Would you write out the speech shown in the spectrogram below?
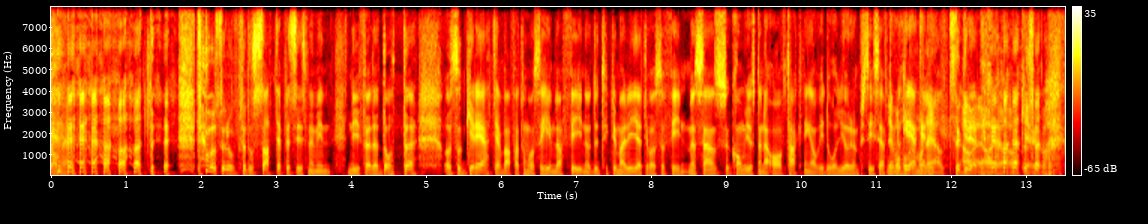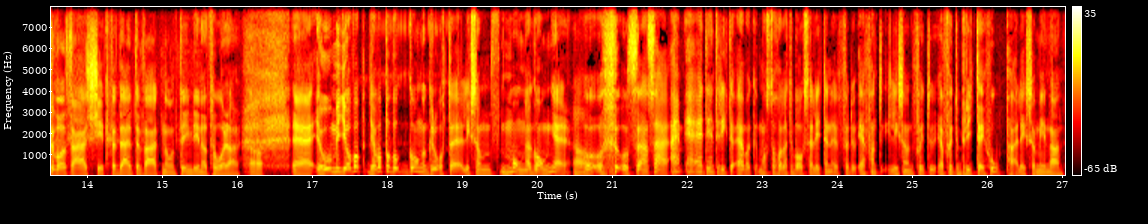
jag med. det, det var så roligt, för då satt jag precis med min nyfödda dotter och så grät jag bara för att hon var så himla fin och då tyckte Maria att det var så fin. Men sen så kom just den där avtackningen av Idoljuryn precis efter. Det var Då grät jag hormonellt. Då grät Ja, ja, ja, jag. okej. Så det var så här, shit, det där är inte värt någonting, dina tårar. Eh, jo, men jag var, jag var på gång att gråta liksom många gånger. Och, och, och sen så här, nej, det är inte riktigt, jag måste hålla tillbaka lite nu, för jag får inte, liksom, får inte, jag får inte bryta ihop här liksom, innan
